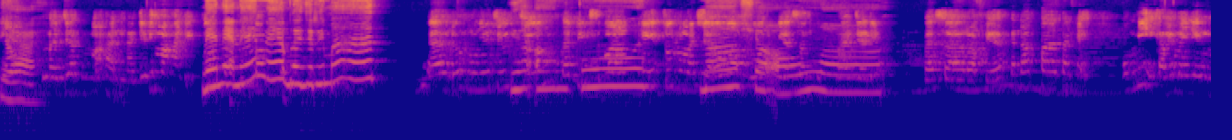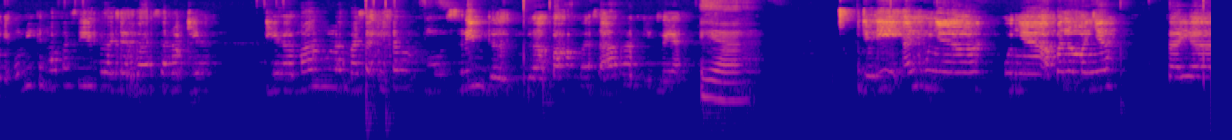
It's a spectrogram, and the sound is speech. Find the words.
Yang Iya. belajar di Mahat. Nah, jadi Mahat itu Nenek-nenek belajar di Mahat. ya udah punya cucu, Ya tapi ampun. semangatnya itu masya Allah Masya Allah. belajar bahasa Arab ya. Kenapa tanya Umi? Kami nanya Umi, Umi kenapa sih belajar bahasa Arab? Ya, ya malu lah masa kita Muslim gak, gak paham bahasa Arab gitu ya. Iya. jadi Ai punya punya apa namanya kayak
